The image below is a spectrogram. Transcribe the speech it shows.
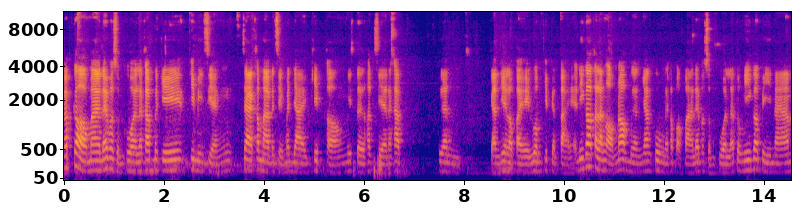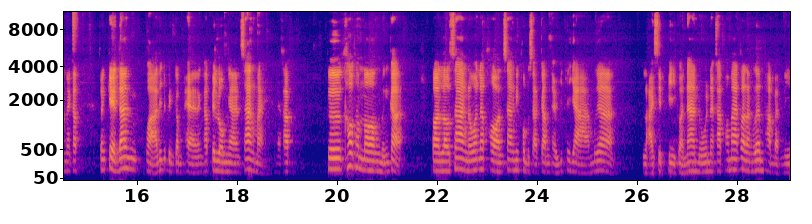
ครับก็ออกมาได้พอสมควรแล้วครับเมื่อกี้ที่มีเสียงแจ้งเข้ามาเป็นเสียงบรรยายคลิปของมิสเตอร์ฮอตเซียนะครับเพื่อนกันที่เราไปร่วมทริปกันไป อันนี้ก็กำลังออกนอกเมืองย่างกุ้งนะครับ ออกมาได้พอสมควร แล้วตรงนี้ก็มีน้ำนะครับ สังเกตด้านขวาที่จะเป็นกำแพงนะครับ เป็นโรงงานสร้างใหม่นะครับ คือเข้าทำนองเหมือนกับตอนเราสร้างนวนครสร้างนิคมอุตสาหกรรมแถวยุทธยาเมื่อหลายสิบปีก่อนหน้านู้นนะครับพม่ากำลังเริ่มทำแบบนี้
